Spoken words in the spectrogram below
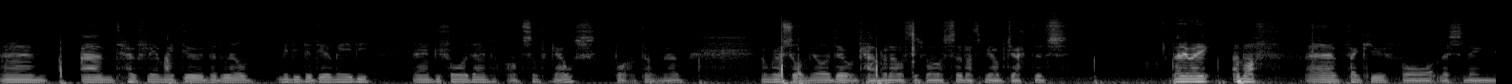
Um, and hopefully I might do another little mini video maybe uh, before then of something else, but I don't know. I'm going to sort my audio and camera out as well, so that's my objectives. But anyway, I'm off. Um, thank you for listening.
